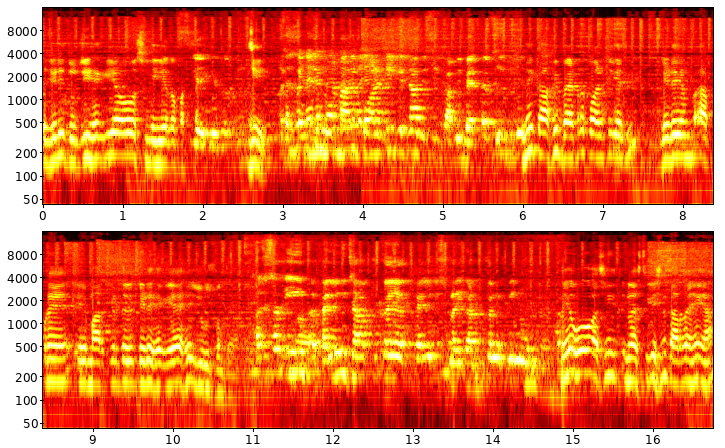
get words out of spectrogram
ਤੇ ਜਿਹੜੀ ਦੂਜੀ ਹੈਗੀ ਆ ਉਹ ਸੀਆਈਏ ਦਾ ਪਰਚਾ। ਸੀਆਈ ਦੇ ਤੋਂ ਜੀ। ਕਿੰਨੇ ਦਿਨ ਦਾ ਮਾਲ ਕੁਆਲਿਟੀ ਕਿੰਨਾ ਸੀ ਕਾਫੀ ਬਿਹਤਰ ਸੀ। ਨਹੀਂ ਕਾਫੀ ਬੈਟਰ ਕੁਆਲਿਟੀ ਹੈ ਜੀ। ਜਿਹੜੇ ਆਪਣੇ ਇਹ ਮਾਰਕੀਟ ਦੇ ਵਿੱਚ ਜਿਹੜੇ ਹੈਗੇ ਆ ਇਹ ਯੂਜ਼ ਹੁੰਦੇ ਆ। ਅੱਛਾ ਸਰ ਇਹ ਪਹਿਲੇ ਵੀ ਛਾਪ ਚੁੱਕਾ ਹੈ ਪਹਿਲੇ ਵੀ ਸਪਲਾਈ ਕਰ ਚੁੱਕਾ ਲੇਕਿਨ ਨੂੰ? ਨਹੀਂ ਉਹ ਅਸੀਂ ਇਨਵੈਸਟੀਗੇਸ਼ਨ ਕਰ ਰਹੇ ਹਾਂ।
